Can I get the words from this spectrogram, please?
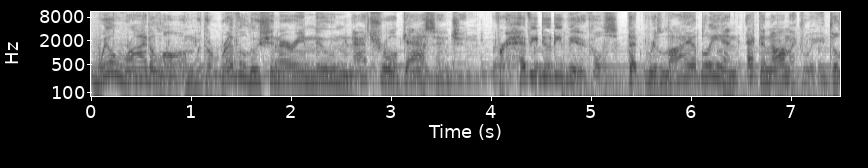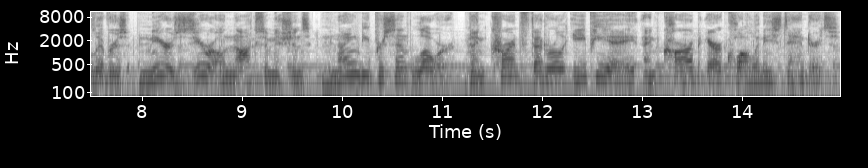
we'll ride along with a revolutionary new natural gas engine for heavy-duty vehicles that reliably and economically delivers near-zero NOx emissions 90% lower than current federal EPA and CARB air quality standards.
